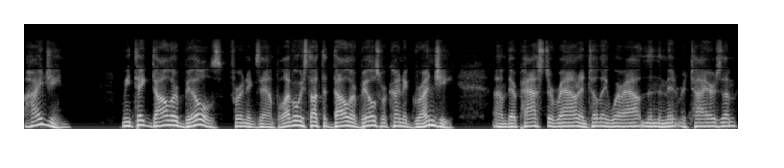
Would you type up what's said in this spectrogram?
hygiene. I mean, take dollar bills for an example. I've always thought that dollar bills were kind of grungy. Um, they're passed around until they wear out and then the mint retires them.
